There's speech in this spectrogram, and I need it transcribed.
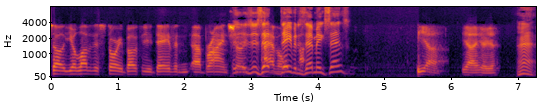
So you'll love this story, both of you, Dave and uh, Brian. So Is, is that have a- David? Does that make sense? Yeah, yeah, I hear you. All right.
